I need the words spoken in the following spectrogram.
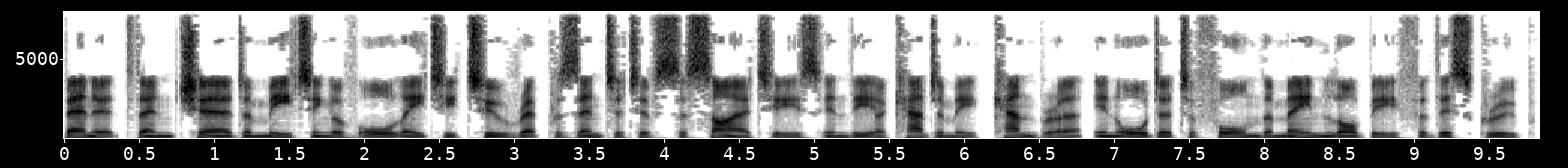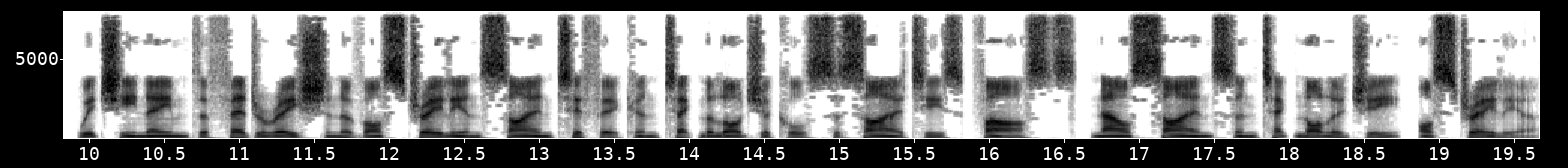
Bennett then chaired a meeting of all 82 representative societies in the Academy Canberra in order to form the main lobby for this group, which he named the Federation of Australian Scientific and Technological Societies FASTS, now Science and Technology, Australia.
